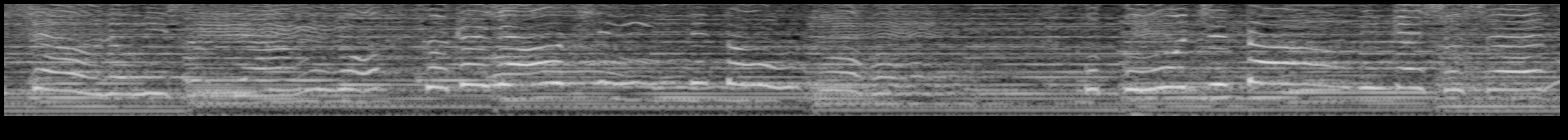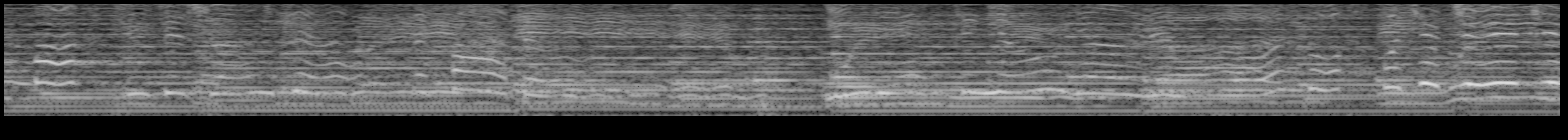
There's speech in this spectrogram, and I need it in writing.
笑容，你走向我，做个邀请的动作。我不知道应该说什么，只觉双脚在发抖。音乐正悠扬人婆娑，我却只觉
